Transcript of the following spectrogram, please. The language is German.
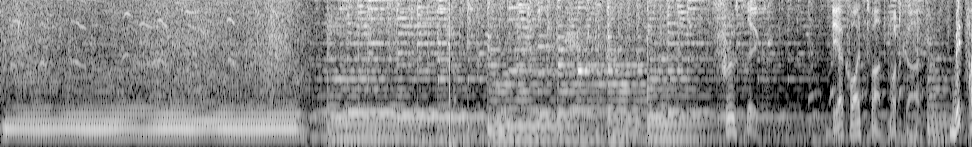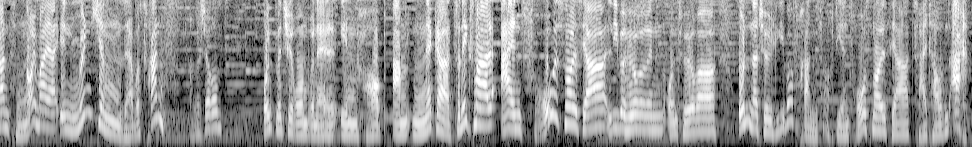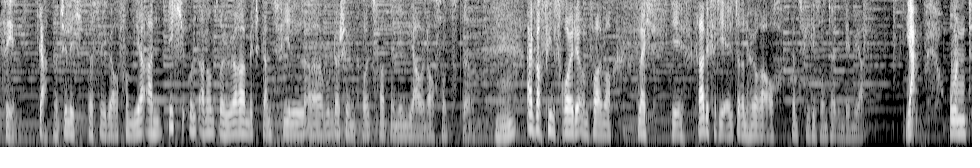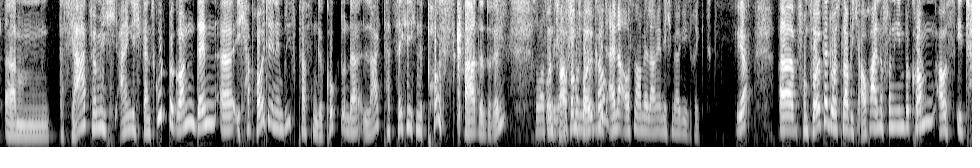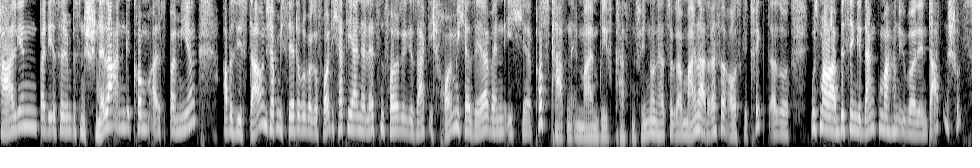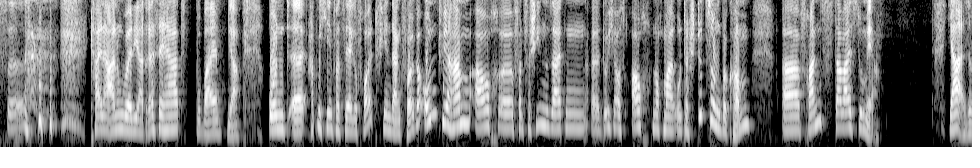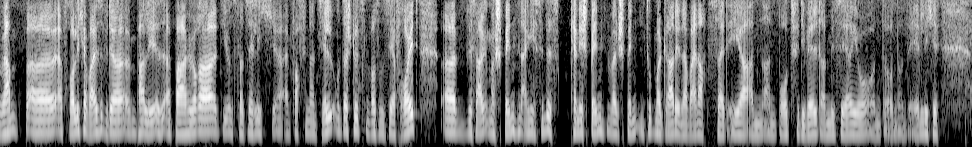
Cruise Tricks, der Kreuzfahrt-Podcast. Mit Franz Neumeier in München. Servus Franz. Hallo Jerome. Und mit Jerome Brunel in Horb am Neckar. Zunächst mal ein frohes neues Jahr, liebe Hörerinnen und Hörer. Und natürlich lieber Franz, auch dir ein frohes neues Jahr 2018. Ja, natürlich dasselbe auch von mir an dich und an unsere Hörer mit ganz viel äh, wunderschönen Kreuzfahrten in dem Jahr und auch sonst äh, mhm. einfach viel Freude und vor allem auch vielleicht die, gerade für die älteren Hörer auch ganz viel Gesundheit in dem Jahr. Ja, und ähm, das Jahr hat für mich eigentlich ganz gut begonnen, denn äh, ich habe heute in den Briefkasten geguckt und da lag tatsächlich eine Postkarte drin. Sowas und zwar vom Volker. Mit einer Ausnahme lange nicht mehr gekriegt. Ja, äh, vom Volker, du hast glaube ich auch eine von ihm bekommen ja. aus Italien. Bei dir ist er ein bisschen schneller angekommen als bei mir, aber sie ist da und ich habe mich sehr darüber gefreut. Ich hatte ja in der letzten Folge gesagt, ich freue mich ja sehr, wenn ich äh, Postkarten in meinem Briefkasten finde und hat sogar meine Adresse rausgekriegt. Also ich muss mal ein bisschen Gedanken machen über den Datenschutz. Äh, keine Ahnung, wo er die Adresse her hat. Wobei, ja. Und äh, habe mich jedenfalls sehr gefreut. Vielen Dank, Volker. Und wir haben auch äh, von verschiedenen Seiten äh, durchaus auch nochmal Unterstützung bekommen. Äh, Franz, da weißt du mehr. Ja, also wir haben äh, erfreulicherweise wieder ein paar, Les ein paar Hörer, die uns tatsächlich äh, einfach finanziell unterstützen, was uns sehr freut. Äh, wir sagen immer Spenden, eigentlich sind es keine Spenden, weil Spenden tut man gerade in der Weihnachtszeit eher an, an Brot für die Welt, an Miserio und, und, und ähnliche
